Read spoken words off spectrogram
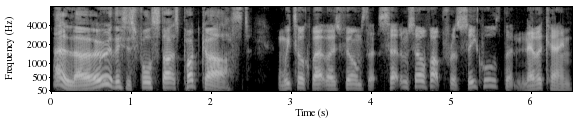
Hello, this is Full Starts Podcast. and we talk about those films that set themselves up for a sequel that never came.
